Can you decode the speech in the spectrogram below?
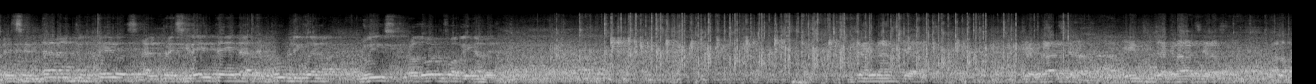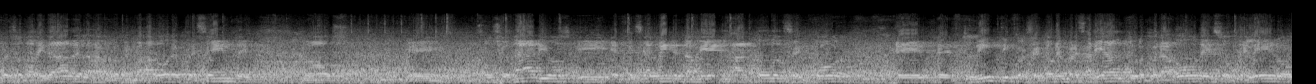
presentar ante ustedes al presidente de la República, Luis Rodolfo Abinader. Muchas gracias, muchas gracias, David, muchas gracias a las personalidades, a los embajadores presentes, los eh, funcionarios y especialmente también a todo el sector eh, del turístico, el sector empresarial, turoperadores, hoteleros,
